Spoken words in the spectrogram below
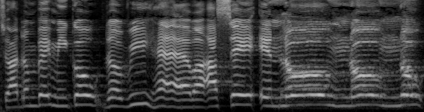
Tried to make me go to rehab. I say eh, no, no, no.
